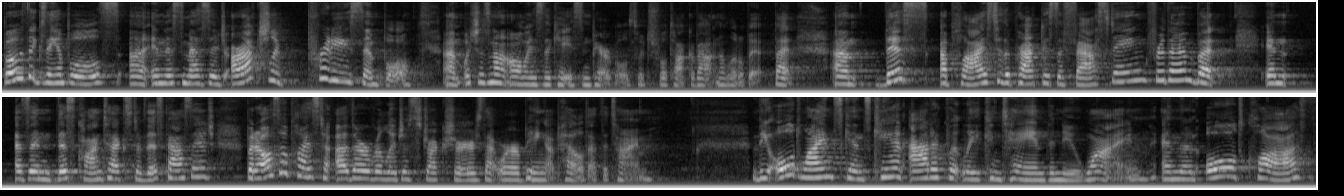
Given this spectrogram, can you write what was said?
both examples uh, in this message are actually pretty simple, um, which is not always the case in parables, which we'll talk about in a little bit. But um, this applies to the practice of fasting for them, but in as in this context of this passage, but it also applies to other religious structures that were being upheld at the time. The old wineskins can't adequately contain the new wine, and the old cloth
